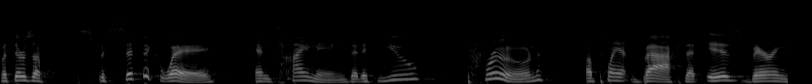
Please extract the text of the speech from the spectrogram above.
But there's a specific way and timing that if you prune a plant back that is bearing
